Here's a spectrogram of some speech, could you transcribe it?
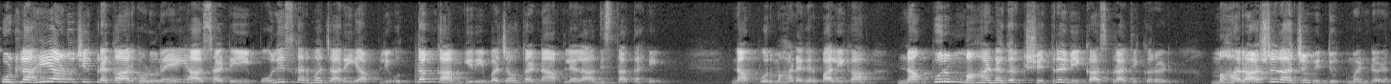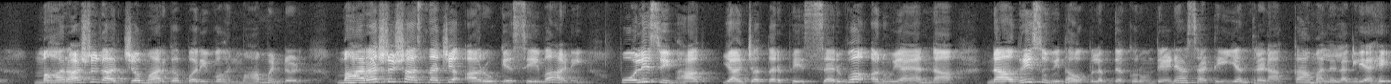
कुठलाही अनुचित प्रकार घडू नये यासाठी पोलीस कर्मचारी आपली उत्तम कामगिरी बजावताना आपल्याला दिसतात आहे. नागपूर महानगरपालिका नागपूर महानगर क्षेत्र विकास प्राधिकरण महाराष्ट्र राज्य विद्युत मंडळ महाराष्ट्र राज्य मार्ग परिवहन महामंडळ महाराष्ट्र शासनाचे आरोग्य सेवा आणि पोलीस विभाग यांच्यातर्फे सर्व अनुयायांना नागरी सुविधा उपलब्ध करून देण्यासाठी यंत्रणा कामाला लागली आहे.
